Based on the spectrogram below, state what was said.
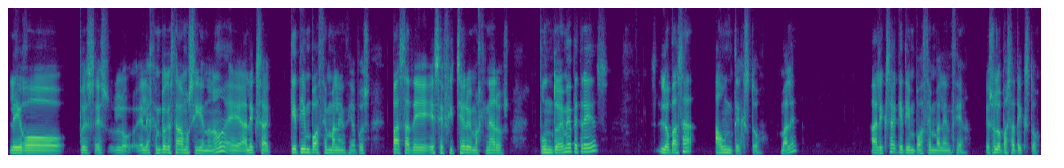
le digo, pues es el ejemplo que estábamos siguiendo, ¿no? Eh, Alexa, ¿qué tiempo hace en Valencia? Pues pasa de ese fichero, imaginaros, .mp3, lo pasa a un texto, ¿vale? Alexa, ¿qué tiempo hace en Valencia? Eso lo pasa a texto.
